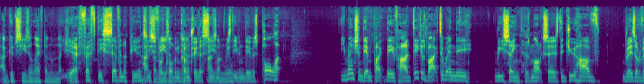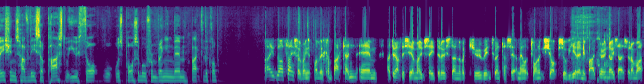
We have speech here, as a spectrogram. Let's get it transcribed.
a good season left in them next Yeah, year. 57 appearances for club and Yeah, country this season. Steven Davis. Paul, you mentioned the impact they've had. Take us back to when they re signed, as Mark says. Did you have reservations? Have they surpassed what you thought w- was possible from bringing them back to the club? Aye, no, thanks for bringing, letting me come back in. Um, I do have to say I'm outside the house standing in a queue waiting to enter a certain electronics shop, so if you hear any background noise, that's where I'm at.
